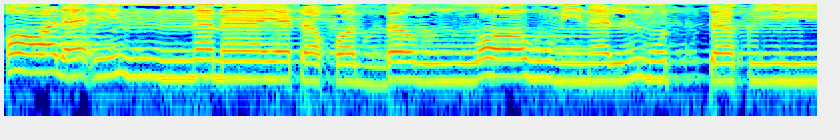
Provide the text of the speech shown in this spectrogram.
قال إنما يتقبل الله من المتقين.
